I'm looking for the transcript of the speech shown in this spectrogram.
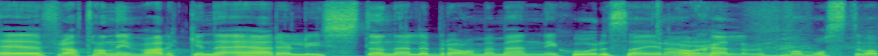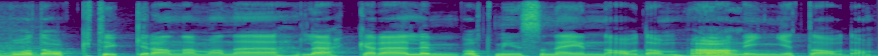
Eh, för att han är varken ärelysten eller bra med människor säger han Oj. själv. Man måste vara både och tycker han när man är läkare, eller åtminstone en av dem. Ja. Och han är inget av dem.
